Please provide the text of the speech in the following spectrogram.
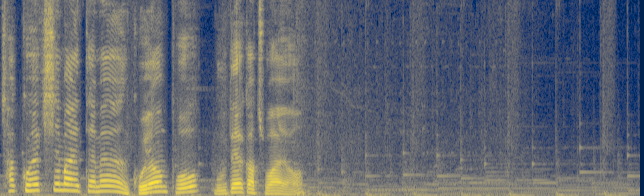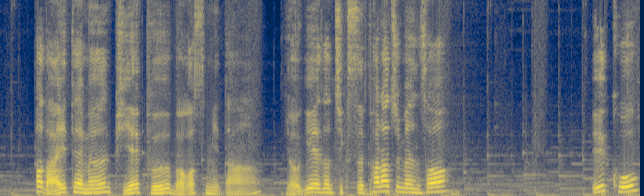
샤코 핵심 아이템은 고연포 무대가 좋아요. 첫 아이템은 BF 먹었습니다. 여기에선 직스 팔아주면서 1코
